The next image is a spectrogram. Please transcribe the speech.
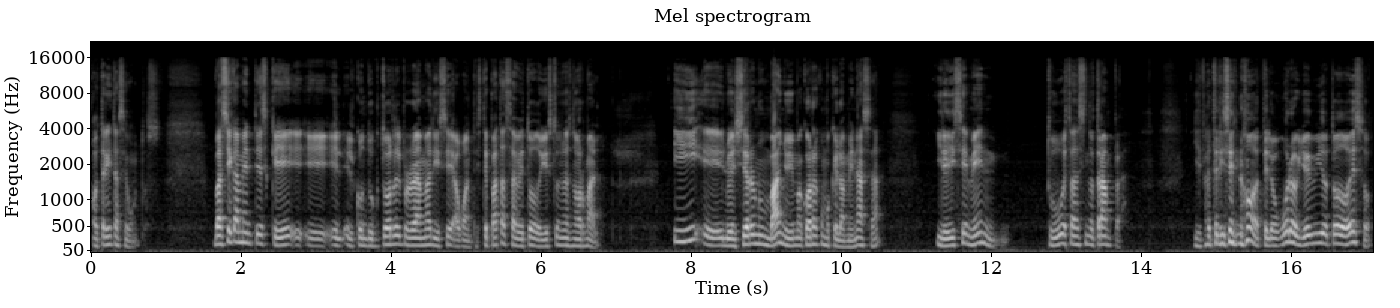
O 30 segundos. Básicamente es que eh, eh, el, conductor del programa dice, aguante, este pata sabe todo y esto no es normal. Y eh, lo encierra en un baño, yo me acuerdo como que lo amenaza. Y le dice, men, tú estás haciendo trampa. Y el pata le dice, no, te lo juro, yo he vivido todo eso.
